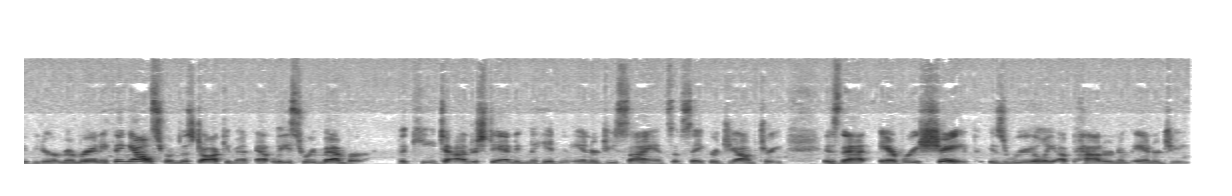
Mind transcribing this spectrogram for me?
If you don't remember anything else from this document, at least remember the key to understanding the hidden energy science of sacred geometry is that every shape is really a pattern of energy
